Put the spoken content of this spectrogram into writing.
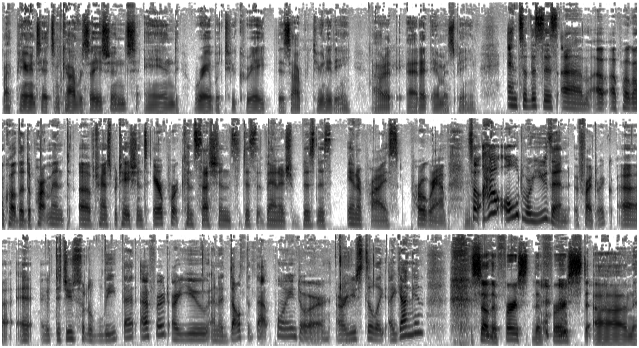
my parents had some conversations and were able to create this opportunity out at, at, at MSP. And so this is um, a, a, program called the Department of Transportation's Airport Concessions Disadvantaged Business Enterprise Program. Mm-hmm. So how old were you then, Frederic? Uh, eh, did you sort of lead that effort? Are you an adult at that point, or are you still a, a youngin? so the first, the first, um,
